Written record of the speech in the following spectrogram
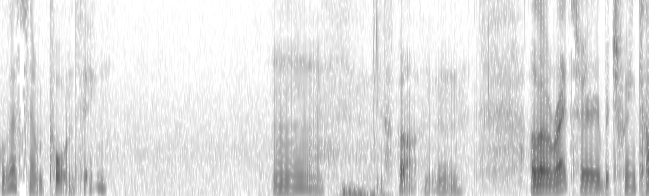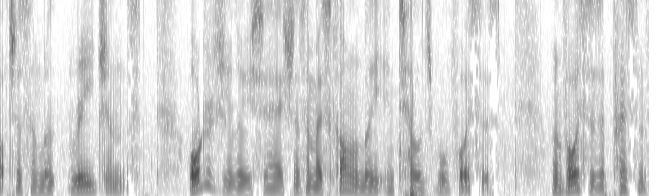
Well, that's an important thing. Mm. Although rates vary between cultures and regions, auditory hallucinations are most commonly intelligible voices. When voices are present,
